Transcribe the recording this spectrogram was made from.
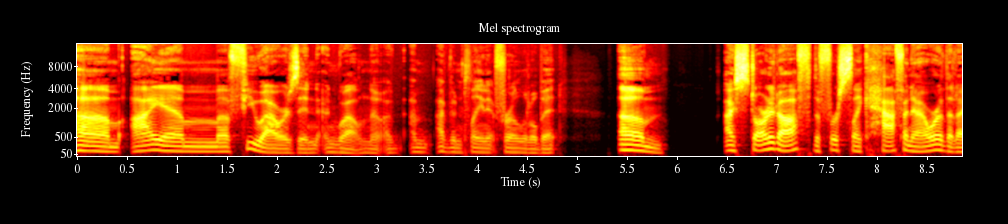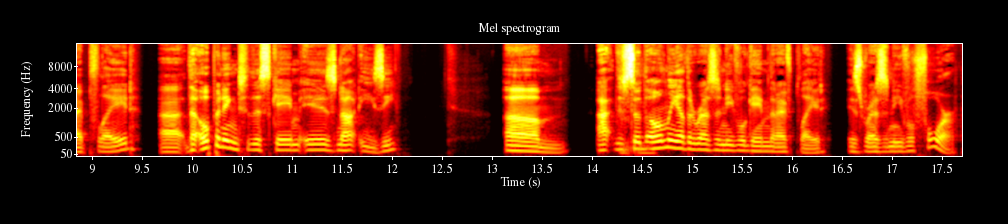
um i am a few hours in and well no I've, I'm, I've been playing it for a little bit. Um i started off the first like half an hour that i played uh the opening to this game is not easy. Um I, so the only other resident evil game that i've played is resident evil 4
